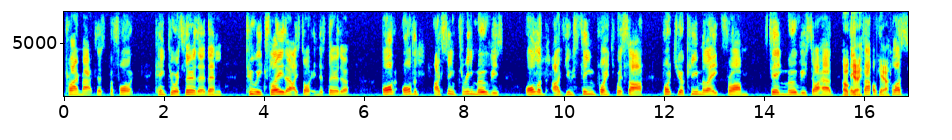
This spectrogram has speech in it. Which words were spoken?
Prime Access before it came to a theater. Then two weeks later, I saw it in the theater. All, all the I've seen three movies. All of I've used Scene points, which are points you accumulate from seeing movies. So I had Okay, eight thousand yeah. plus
